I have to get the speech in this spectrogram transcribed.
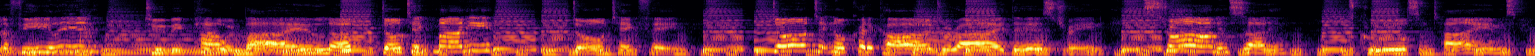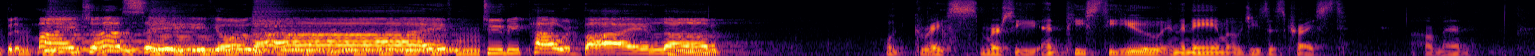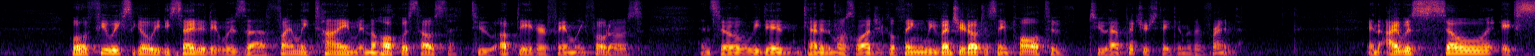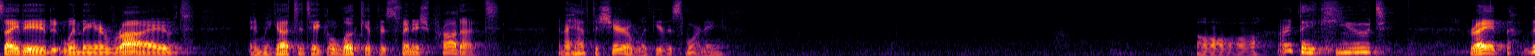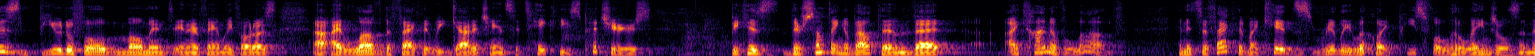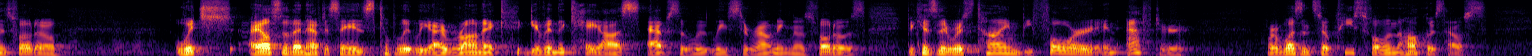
than a feeling. To be powered by love. Don't take money, don't take fame, don't take no credit card to ride this train. It's strong and sudden, it's cruel sometimes, but it might just save your life. To be powered by love. Well, grace, mercy, and peace to you in the name of Jesus Christ. Amen. Well, a few weeks ago, we decided it was uh, finally time in the Hallquist house to, update our family photos. And so we did kind of the most logical thing. We ventured out to St. Paul to, to have pictures taken with our friend. And I was so excited when they arrived and we got to take a look at this finished product. And I have to share them with you this morning. Aren't they cute? Right? This beautiful moment in our family photos. Uh, I love the fact that we got a chance to take these pictures because there's something about them that I kind of love. And it's the fact that my kids really look like peaceful little angels in this photo, which I also then have to say is completely ironic given the chaos absolutely surrounding those photos because there was time before and after where it wasn't so peaceful in the Hallquist house.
